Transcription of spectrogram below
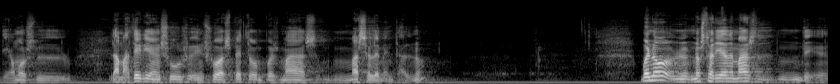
digamos, la materia en su, en su aspecto pues, más, más elemental. ¿no? Bueno, no estaría además de,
